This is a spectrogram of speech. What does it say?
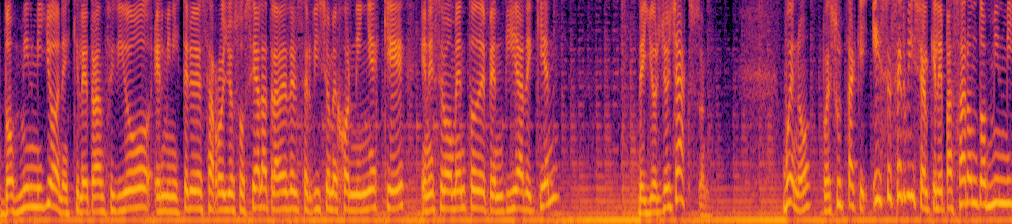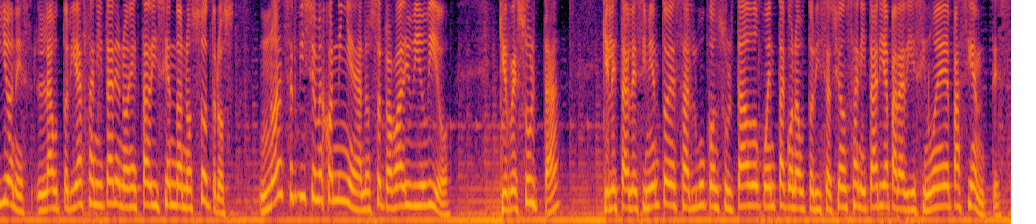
2 mil millones que le transfirió el Ministerio de Desarrollo Social a través del servicio Mejor Niñez, que en ese momento dependía de quién? De Giorgio Jackson. Bueno, resulta que ese servicio al que le pasaron 2 mil millones, la autoridad sanitaria nos está diciendo a nosotros, no al servicio Mejor Niñez, a nosotros, Radio Bio Bio, que resulta que el establecimiento de salud consultado cuenta con autorización sanitaria para 19 pacientes,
